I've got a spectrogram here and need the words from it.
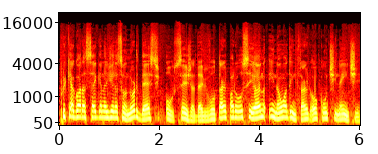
porque agora segue na direção nordeste, ou seja, deve voltar para o oceano e não adentrar o continente.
